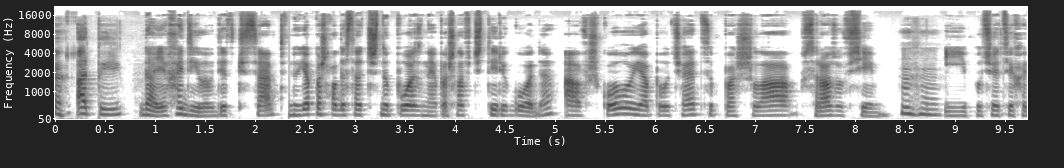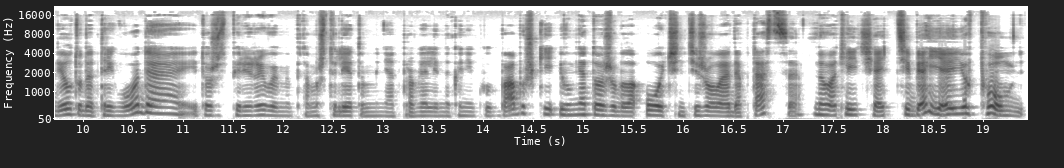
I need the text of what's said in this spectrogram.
А ты? Да, я ходила в детский сад, но я пошла достаточно поздно, я пошла в 4 года, а в школу я, получается, пошла сразу в 7. Угу. И, получается, я ходила туда три года, и тоже с перерывами, потому что летом меня отправляли на каникулы к бабушке, и у меня тоже была очень тяжелая адаптация, но в отличие от тебя, я ее помню.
